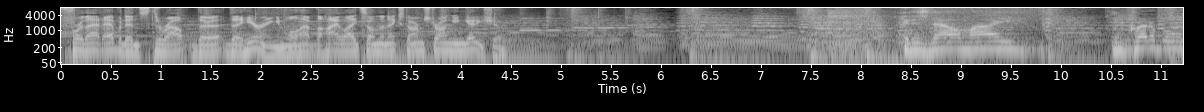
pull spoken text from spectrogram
for that evidence throughout the, the hearing, and we'll have the highlights on the next Armstrong and Getty show. It is now my incredible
